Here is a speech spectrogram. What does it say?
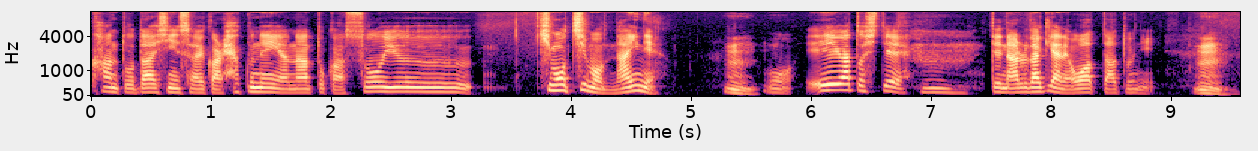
関東大震災から100年やなとかそういう気持ちもないねうん。んもう映画としてうんってなるだけやねん終わった後に。うん。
